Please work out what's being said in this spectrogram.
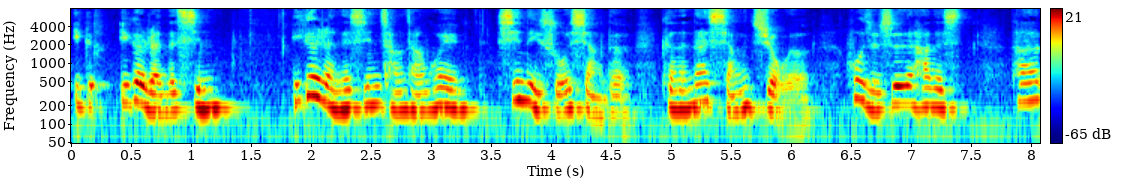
一个一个人的心。一个人的心常常会心里所想的，可能他想久了，或者是他的他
